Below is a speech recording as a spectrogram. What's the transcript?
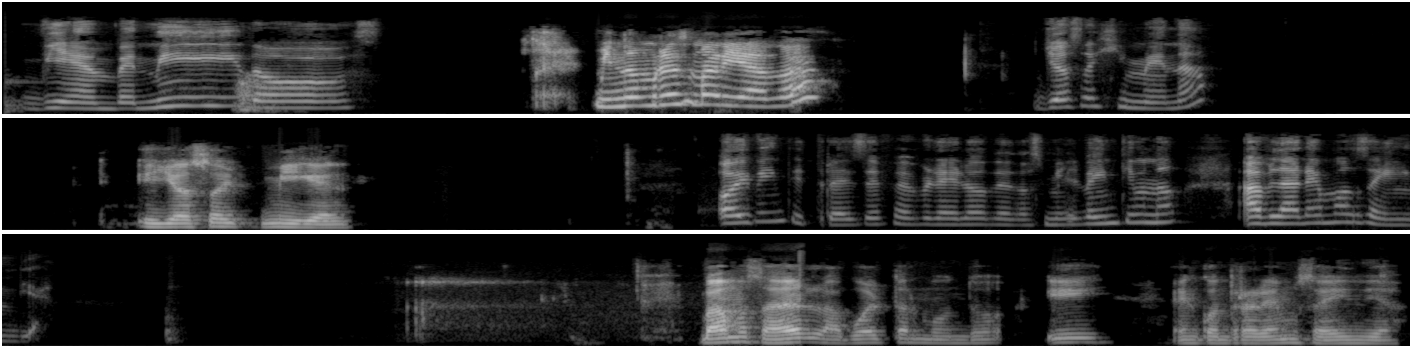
Bienvenidos. Mi nombre es Mariana. Yo soy Jimena. Y yo soy Miguel. Hoy 23 de febrero de 2021 hablaremos de India. Vamos a dar la vuelta al mundo y encontraremos a India,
